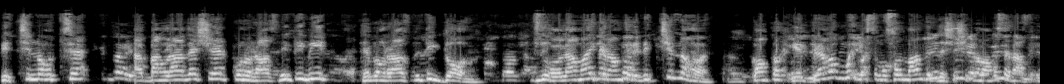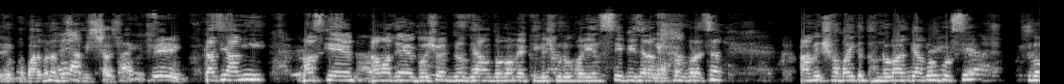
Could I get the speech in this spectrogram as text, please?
বিচ্ছিন্ন হচ্ছে। আর বাংলাদেশের কোন রাজনীতিবিদ এবং রাজনৈতিক দল যদি ওলামাই কেরাম থেকে বিচ্ছিন্ন হয়, কমপক্ষে বিরানব্বই পার্সেন্ট মুসলমানদের দেশে সেখানে অবস্থায় রাজনীতি করতে পারবে না, বেশি বিশ্বাস। কাজে আমি আজকে আমাদের বৈষয়িক বিরোধী আন্দোলনের থেকে শুরু করে এনসিপি যারা গঠন করেছেন, আমি সবাইকে ধন্যবাদ জ্ঞাপন করছি এবং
